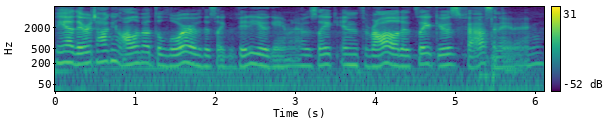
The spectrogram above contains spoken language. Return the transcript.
Yeah, they were talking all about the lore of this like video game, and I was like enthralled. It's like it was fascinating.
